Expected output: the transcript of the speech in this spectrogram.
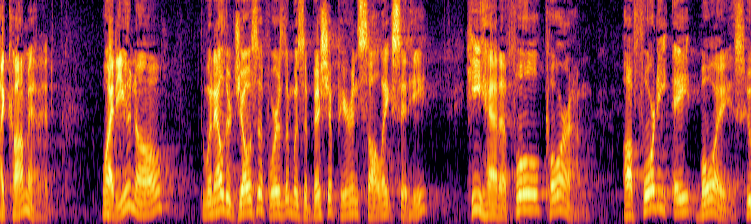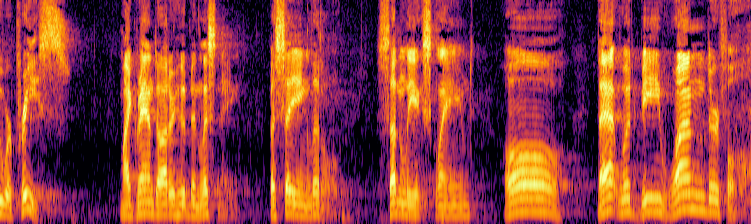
I commented, Why, do you know that when Elder Joseph Wirthlin was a bishop here in Salt Lake City, he had a full quorum of 48 boys who were priests? My granddaughter, who had been listening but saying little, suddenly exclaimed, Oh, that would be wonderful.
